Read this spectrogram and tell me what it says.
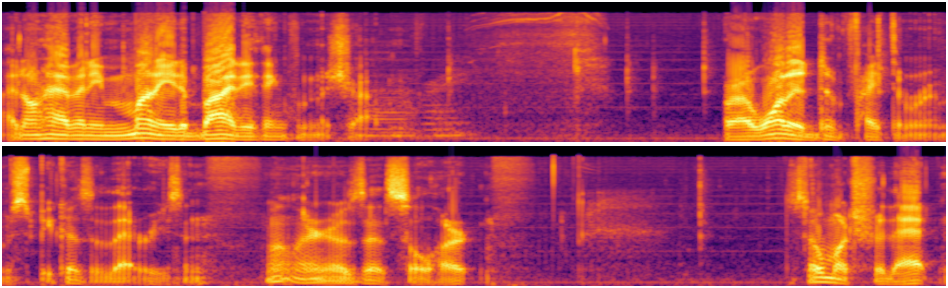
I don't have any money to buy anything from the shop. Oh, right. Or I wanted to fight the rooms because of that reason. Well, there goes that soul heart. So much for that.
